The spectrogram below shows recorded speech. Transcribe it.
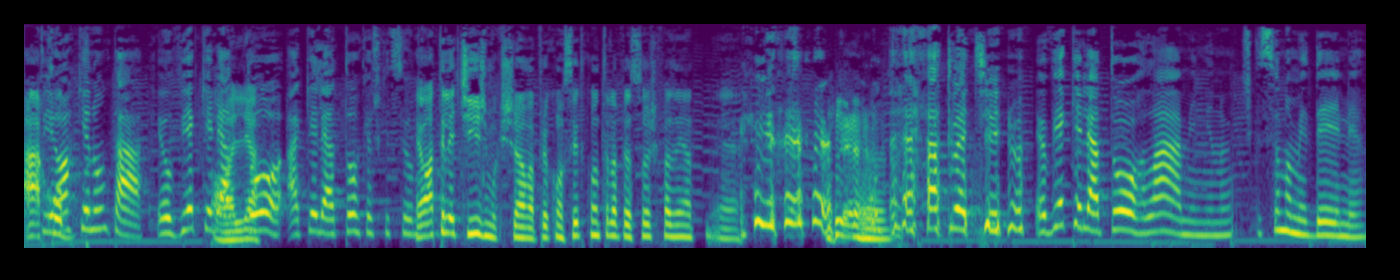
a Pior co- que não tá. Eu vi aquele Olha. ator, aquele ator que eu esqueci o é o atletismo que chama, preconceito contra pessoas que fazem. a- é. atletismo. Eu vi aquele ator lá, menino. Esqueci o nome dele.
